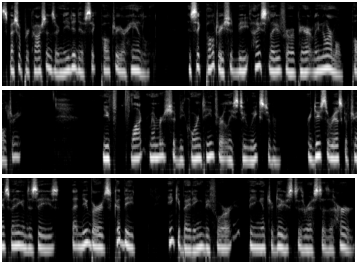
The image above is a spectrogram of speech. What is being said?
Special precautions are needed if sick poultry are handled. The sick poultry should be isolated from apparently normal poultry. New flock members should be quarantined for at least two weeks to reduce the risk of transmitting a disease that new birds could be incubating before being introduced to the rest of the herd.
